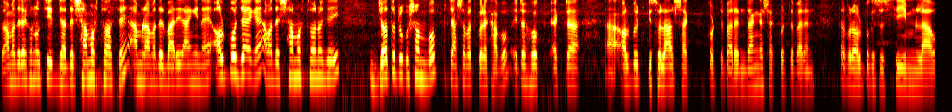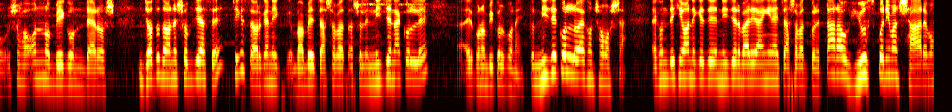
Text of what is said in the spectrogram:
তো আমাদের এখন উচিত যাদের সামর্থ্য আছে, আমরা আমাদের বাড়ির আঙিনায় অল্প জায়গায় আমাদের সামর্থ্য অনুযায়ী যতটুকু সম্ভব চাষাবাদ করে খাব। এটা হোক একটা অল্প কিছু লাল শাক করতে পারেন, ডাঙ্গা শাক করতে পারেন, তারপর অল্প কিছু সিম, লাউ সহ অন্য বেগুন, ঢেঁড়স, যত ধরনের সবজি আছে, ঠিক আছে অর্গানিকভাবে চাষাবাদ আসলে নিজে না করলে এর কোনো বিকল্প নাই। তো নিজে করলেও এখন সমস্যা। এখন দেখি অনেকে যে নিজের বাড়ির আঙিনায় চাষাবাদ করে, তারাও হিউজ পরিমাণ সার এবং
